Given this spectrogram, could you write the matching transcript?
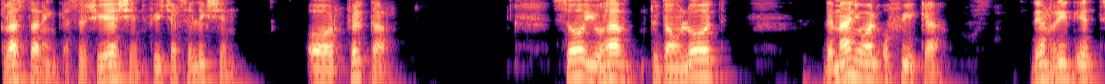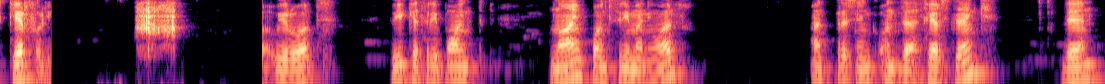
clustering, association, feature selection, or filter. So you have to download the manual of Weka, then read it carefully. We wrote Weka 3.9.3 manual and pressing on the first link, then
